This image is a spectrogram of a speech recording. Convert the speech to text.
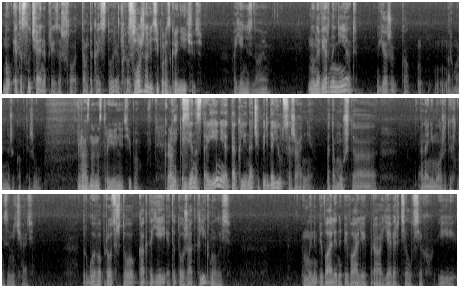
Ну, это случайно произошло. Там такая история, короче. Сложно ли, типа, разграничить? А я не знаю. Ну, наверное, нет. Ну, я же как... Нормально же как-то живу. Разное настроение, типа, в Ну, все настроения так или иначе передаются Жанне, потому что она не может их не замечать. Другой вопрос, что как-то ей это тоже откликнулось. Мы напевали, напевали про «Я вертел всех» и,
